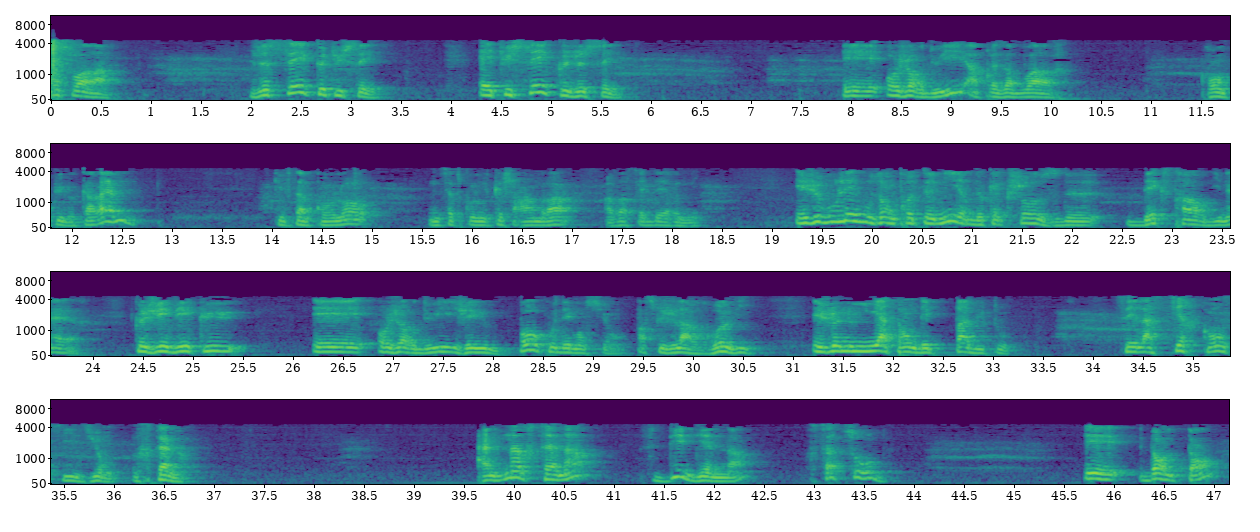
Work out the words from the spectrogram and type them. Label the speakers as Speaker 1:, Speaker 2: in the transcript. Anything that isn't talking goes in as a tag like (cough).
Speaker 1: Bonsoir. Je sais que tu sais. Et tu sais que je sais. Et aujourd'hui, après avoir rompu le carême, et je voulais vous entretenir de quelque chose d'extraordinaire que j'ai vécu et aujourd'hui j'ai eu beaucoup d'émotions parce que je la revis et je ne m'y attendais pas du tout. C'est la circoncision, الختانة. عندنا الختانة في الدين ديالنا خصها تصوب. Et dans le temps,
